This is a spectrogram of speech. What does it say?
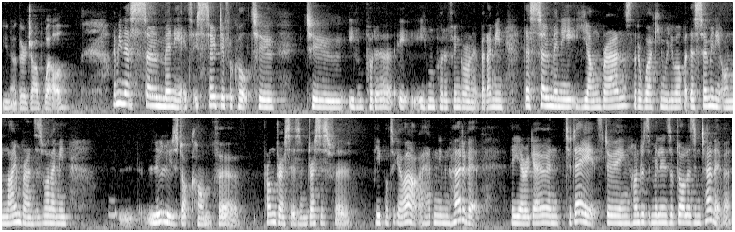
you know their job well? I mean, there's so many. It's it's so difficult to to even put a even put a finger on it. But I mean, there's so many young brands that are working really well, but there's so many online brands as well. I mean, Lulu's.com for prom dresses and dresses for people to go out. I hadn't even heard of it a year ago, and today it's doing hundreds of millions of dollars in turnover.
